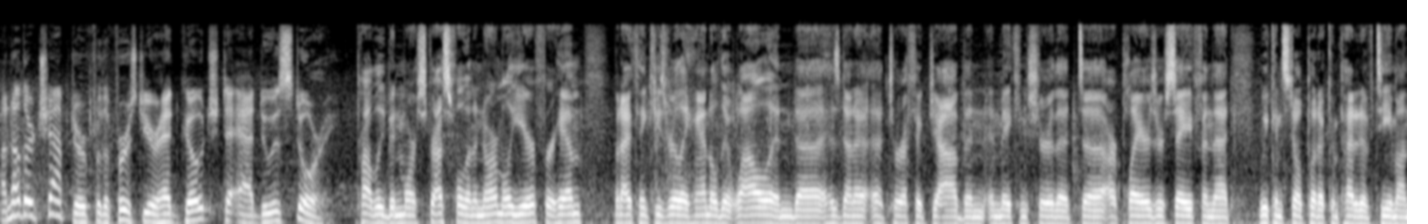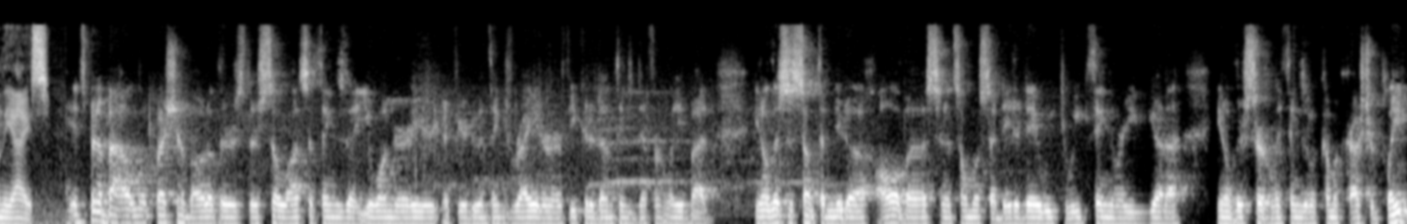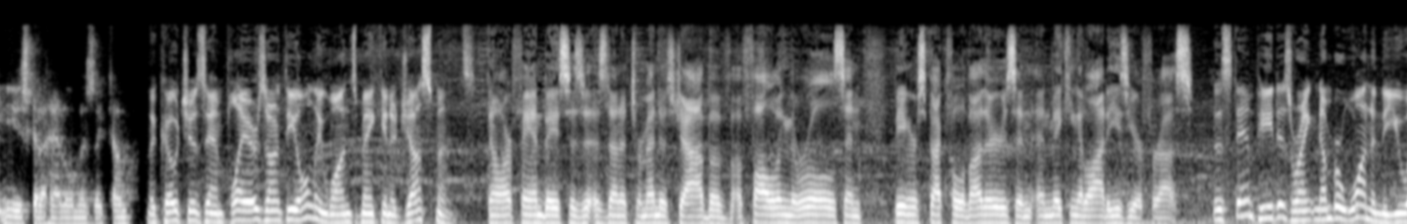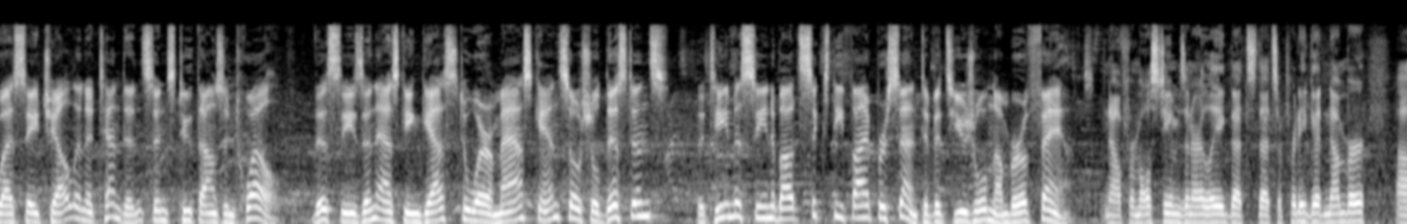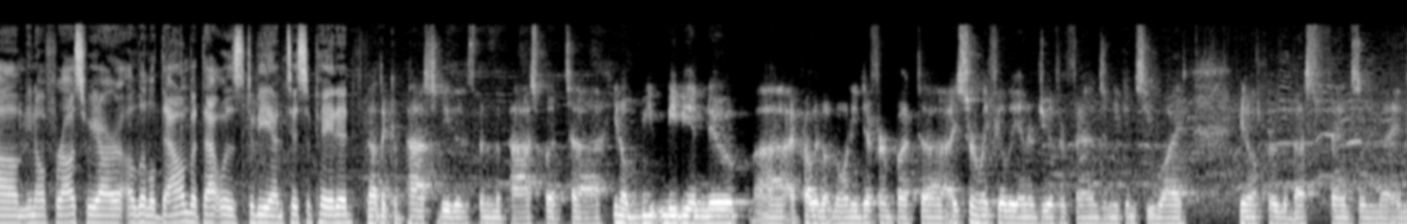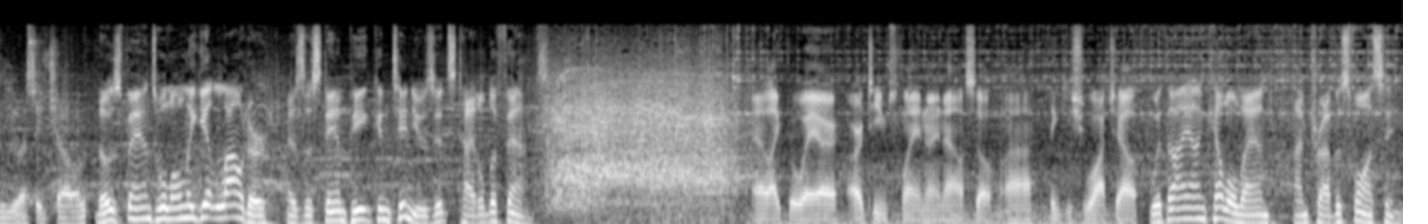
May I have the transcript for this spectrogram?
Another chapter for the first year head coach to add to his story probably been more stressful than a normal year for him, but I think he's really handled it well and uh, has done a, a, terrific job in, in making sure that uh, our players are safe and that we can still put a competitive team on the ice. It's been a battle, no question about it. There's there's still lots of things that you wonder if you're doing things right or if you could have done things differently. But you know, this is something new to all of us, and it's almost a day to day, week to week thing where you gotta, you know, there's certainly things that'll come across your plate, and you just gotta handle them as they come. The coaches and players aren't the only ones making adjustments. You know, our fan base has, has done a tremendous job of, of following the rules and being respectful of others and, and making it a lot easier for us. The Stampede is ranked number one in the USHL in attendance since 2012. This season, asking guests to wear a mask and social distance, the team has seen about 65% of its usual number of fans. Now, for most teams in our league, that's that's a pretty good number. Um, you know, for us, we are a little down, but that was to be anticipated. Not the capacity that it's been in the past, but uh, you know, me, me being new, uh, I probably don't know any different, but uh, I certainly feel the energy with our fans, and you can see why you know, they're the best fans in the, in the USHL. Those fans will only get louder as the Stampede continues its title defense. I like the way our, our team's playing right now, so uh, I think you should watch out. With Eye KELOLAND, I'm Travis Fossing.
